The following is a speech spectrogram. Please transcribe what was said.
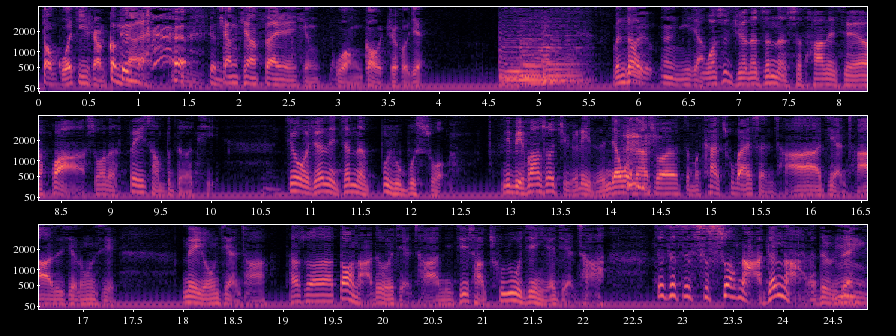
到国际上 更难。锵锵三人行，广告之后见。文道，嗯，你讲。我是觉得真的是他那些话说的非常不得体，就我觉得你真的不如不说。你比方说举个例子，人家问他说 怎么看出版审查、检查啊这些东西。内容检查，他说到哪都有检查，你机场出入境也检查，这这这是说哪跟哪的，对不对？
